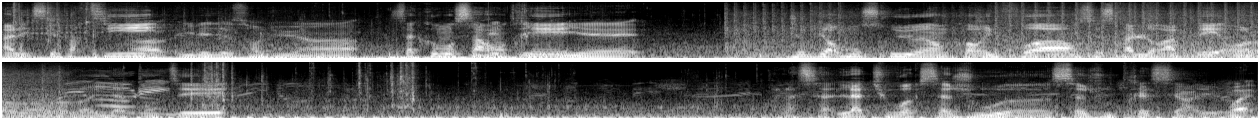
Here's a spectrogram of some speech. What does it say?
Allez, c'est parti. Ah, il est descendu. Hein. Ça commence à rentrer. Joker monstrueux, hein, encore une fois. On cessera de le rappeler. Oh là là là, tu vois que ça joue, euh, ça joue très sérieux. Ouais.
